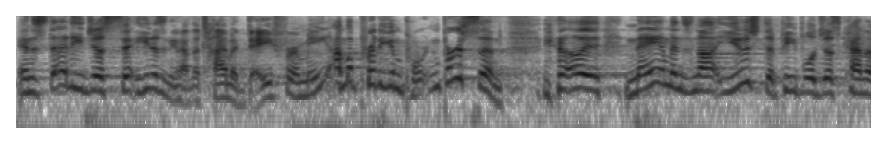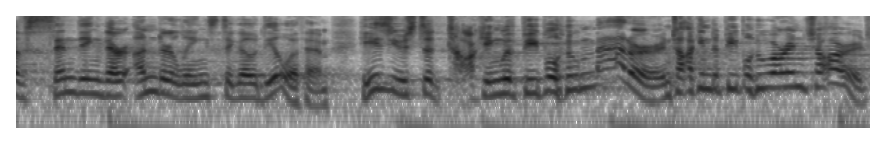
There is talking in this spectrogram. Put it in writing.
Instead, he just he doesn't even have the time of day for me. I'm a pretty important person. You know, Naaman's not used to people just kind of sending their underlings to go deal with him. He's used to talking with people who matter and talking to people who are in charge.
